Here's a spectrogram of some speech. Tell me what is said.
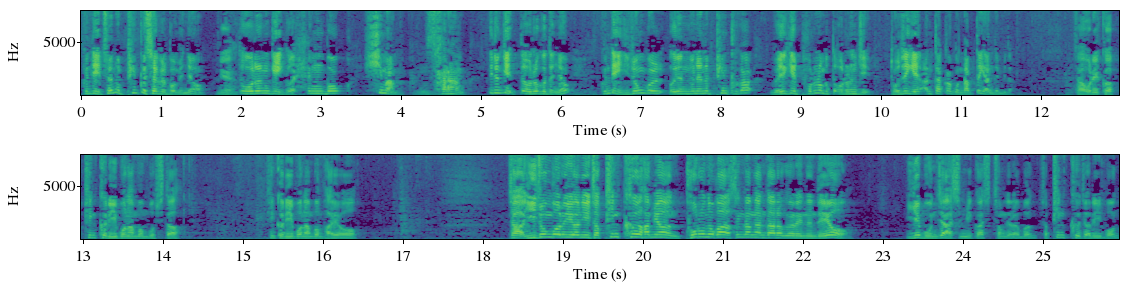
근데 저는 핑크색을 보면요. 예. 떠오르는 게 그 행복, 희망, 사랑 이런 게 떠오르거든요. 근데 이종걸 의원 눈에는 핑크가 왜 이게 포르노만 떠오르는지 도저히 안타깝고 납득이 안 됩니다. 자, 우리 그 핑크 리본 한번 봅시다. 핑크 리본 한번 봐요. 자, 이종걸 의원이 저 핑크 하면 포르노가 생각난다라고 그랬는데요. 이게 뭔지 아십니까, 시청자 여러분? 저 핑크 저 리본?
